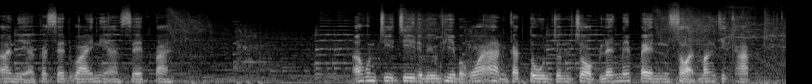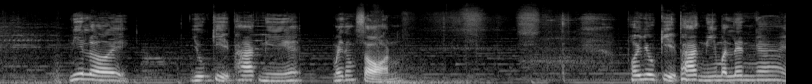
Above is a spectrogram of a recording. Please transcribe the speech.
อันนี้ก็เซตไว้นี่อะเซตไป เอาคุณ GGWP บอกว่าอ่านการ์ตูนจนจบเล่นไม่เป็นสอนบ้างจิครับ นี่เลยยูกิภาคนี้ไม่ต้องสอน เพราะยูกิภาคนี้มันเล่นง่าย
